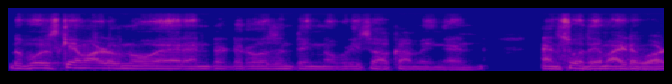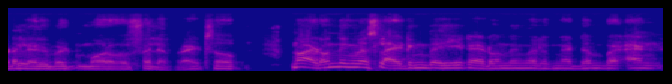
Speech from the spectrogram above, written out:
the Bulls came out of nowhere and the DeRozan thing nobody saw coming and and so they might have got a little bit more of a fillip, right? So no, I don't think we're slighting the Heat. I don't think we're looking at them, but and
